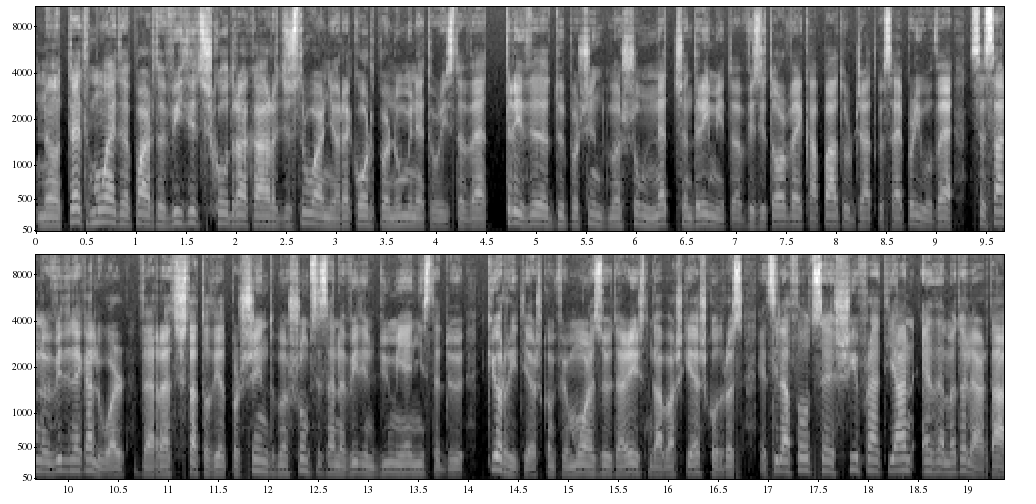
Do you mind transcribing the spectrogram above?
Në tetë muajt e parë të vitit, Shkodra ka regjistruar një rekord për numrin e turistëve. Tridhjetë e dy për qind më shumë net qëndrimi të vizitorëve ka patur gjatë kësaj periudhe, sesa në vitin e kaluar dhe rreth shtatëdhjetë për qind më shumë sesa në vitin dy mijë e njëzet e dy. Kjo rritje është konfirmuar zyrtarisht nga Bashkia e Shkodrës, e cila thotë se shifrat janë edhe më të larta,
